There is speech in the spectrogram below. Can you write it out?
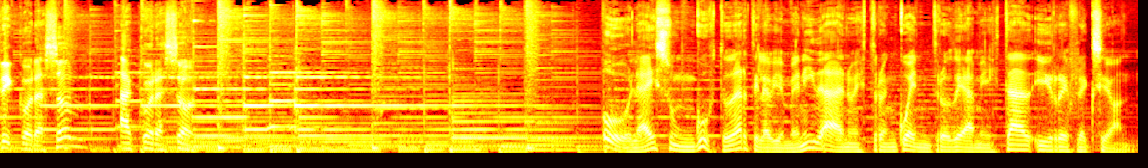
De corazón a corazón. Hola, es un gusto darte la bienvenida a nuestro encuentro de amistad y reflexión.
